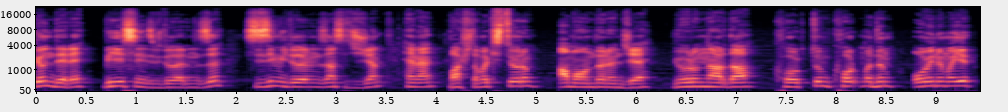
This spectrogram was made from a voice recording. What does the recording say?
gönderebilirsiniz videolarınızı. Sizin videolarınızdan seçeceğim. Hemen başlamak istiyorum ama ondan önce yorumlarda korktum korkmadım oynamayı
